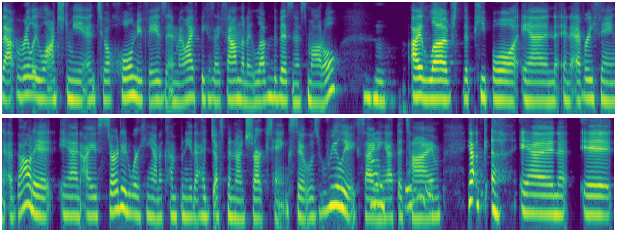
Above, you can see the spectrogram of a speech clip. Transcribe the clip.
that really launched me into a whole new phase in my life because I found that I loved the business model. Mm-hmm. I loved the people and and everything about it. And I started working on a company that had just been on Shark Tank, so it was really oh, exciting oh, at the time. Yeah, uh, and it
